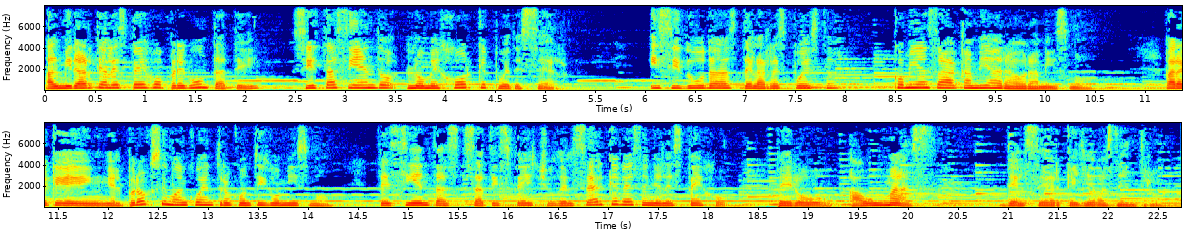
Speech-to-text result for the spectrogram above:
Al mirarte al espejo, pregúntate si está haciendo lo mejor que puede ser. Y si dudas de la respuesta, comienza a cambiar ahora mismo, para que en el próximo encuentro contigo mismo te sientas satisfecho del ser que ves en el espejo, pero aún más del ser que llevas dentro.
